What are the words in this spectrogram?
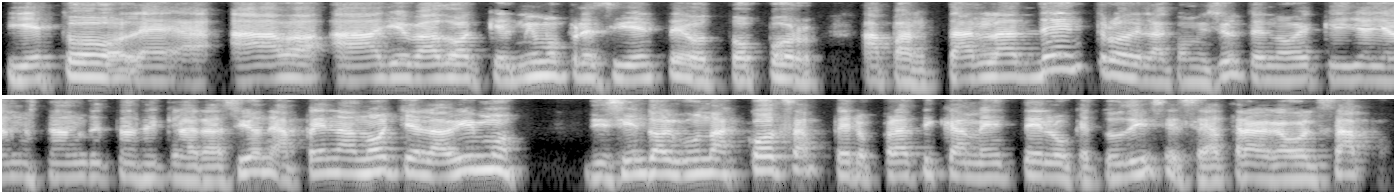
y esto ha, ha, llevado a que el mismo presidente optó por apartarla dentro de la comisión. Usted no ve que ella ya no está dando estas declaraciones, apenas anoche la vimos diciendo algunas cosas, pero prácticamente lo que tú dices, se ha tragado el sapo.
